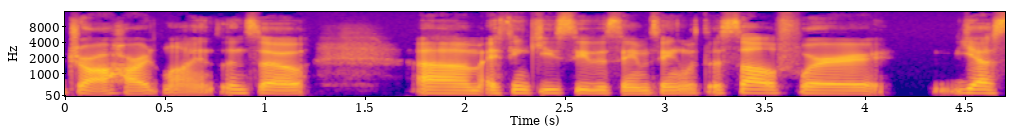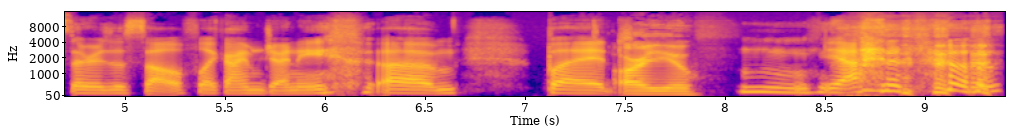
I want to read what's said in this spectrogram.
draw hard lines. And so um, I think you see the same thing with the self where yes, there is a self. Like I'm Jenny. Um, but are you? Mm, yeah, I don't know.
